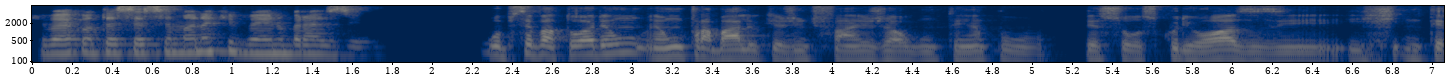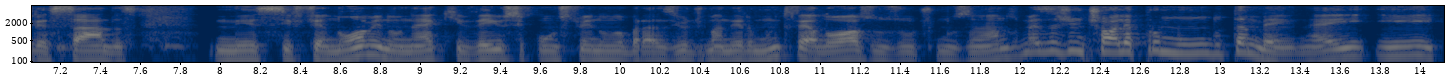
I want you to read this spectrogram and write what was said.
que vai acontecer semana que vem no Brasil. O Observatório é um, é um, trabalho que a gente faz já há algum tempo, pessoas curiosas e, e, interessadas nesse fenômeno, né, que veio se construindo no Brasil de maneira muito veloz nos últimos anos, mas a gente olha para o mundo também, né, e, e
